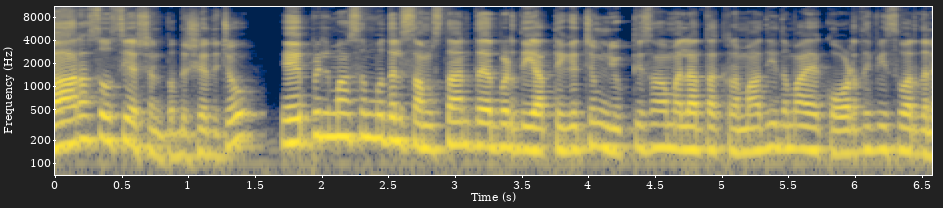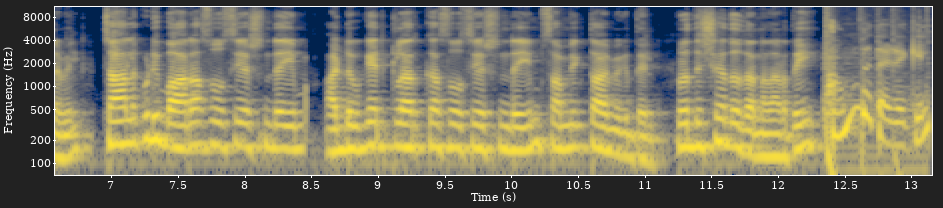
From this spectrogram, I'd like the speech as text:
ബാർ അസോസിയേഷൻ പ്രതിഷേധിച്ചു. ഏപ്രിൽ മാസം മുതൽ സംസ്ഥാനത്ത് ഏർപ്പെടുത്തിയ തികച്ചും യുക്തിസഹമല്ലാത്ത ക്രമാതീതമായ കോടതി ഫീസ് വർധനവിൽ ചാലക്കുടി ബാർ അസോസിയേഷന്റെയും അഡ്വക്കേറ്റ് ക്ലർക്ക് അസോസിയേഷന്റെയും സംയുക്താഭിമുഖ്യത്തിൽ പ്രതിഷേധ ധർണ നടത്തി. അമ്പതഴകിൽ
